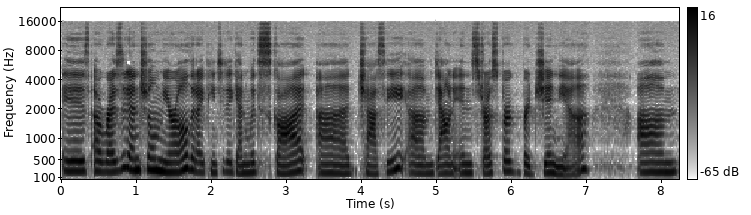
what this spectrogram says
is a residential mural that I painted again with Scott uh, Chassie um, down in Strasburg, Virginia. Um,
